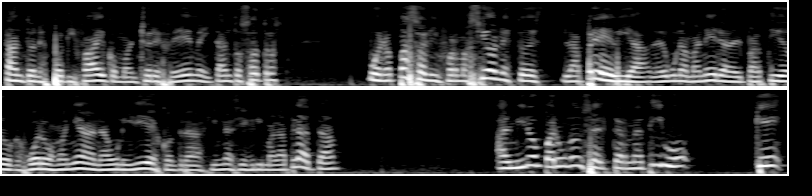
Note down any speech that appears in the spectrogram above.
tanto en Spotify como Anchor FM y tantos otros. Bueno, paso a la información, esto es la previa de alguna manera del partido que jugaremos mañana, 1 y 10 contra Gimnasia Esgrima La Plata. Almirón para un 11 alternativo que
